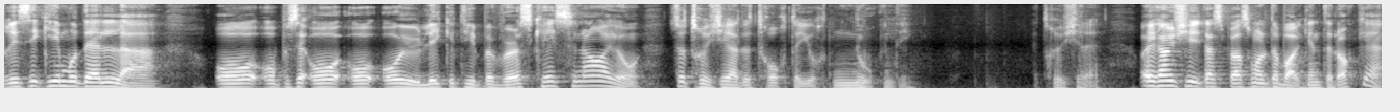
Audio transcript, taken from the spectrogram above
risikimodeller og, og, og, og, og ulike typer worst case-scenario, så tror jeg ikke jeg hadde tort å gjort noen ting. Jeg tror ikke det. Og jeg kan jo skyte spørsmålet tilbake igjen til dere.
